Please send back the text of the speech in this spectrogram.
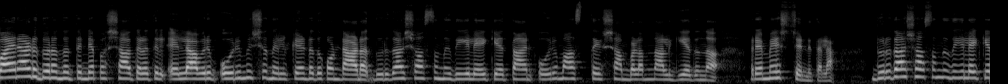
വയനാട് ദുരന്തത്തിന്റെ പശ്ചാത്തലത്തിൽ എല്ലാവരും ഒരുമിച്ച് നിൽക്കേണ്ടതുകൊണ്ടാണ് ദുരിതാശ്വാസ നിധിയിലേക്ക് താൻ ഒരു മാസത്തെ ശമ്പളം നൽകിയതെന്ന് രമേശ് ചെന്നിത്തല. ദുരിതാശ്വാസ നിധിയിലേക്ക്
